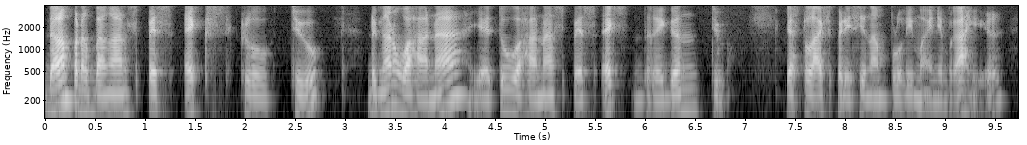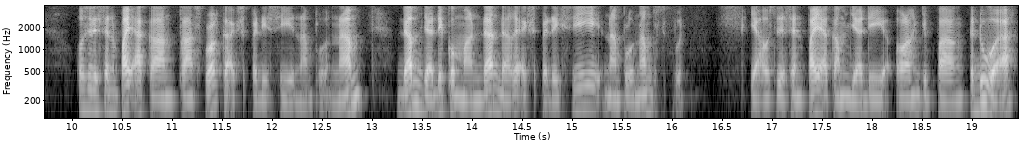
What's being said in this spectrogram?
dalam penerbangan SpaceX Crew 2 dengan wahana yaitu wahana SpaceX Dragon 2. Ya setelah ekspedisi 65 ini berakhir, Hoshide Senpai akan transfer ke ekspedisi 66 dan menjadi komandan dari ekspedisi 66 tersebut. Ya, Hoshide Senpai akan menjadi orang Jepang kedua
